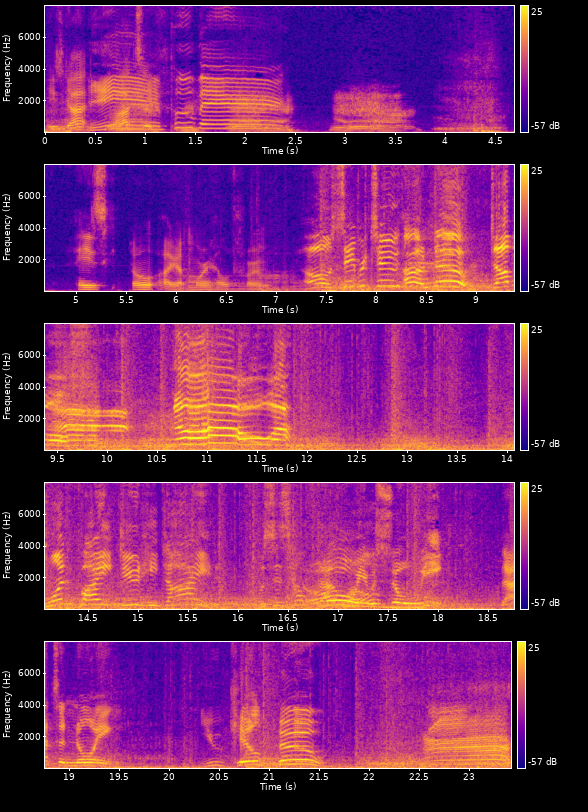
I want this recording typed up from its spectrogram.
He's got lots of. Pooh Bear! He's. Oh, I got more health for him. Oh, saber tooth! Oh no! Doubles! No! One bite, dude, he died. Was his health that low? Oh, he was so weak. That's annoying. You killed Pooh. Ah!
